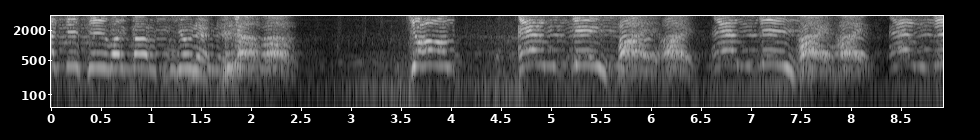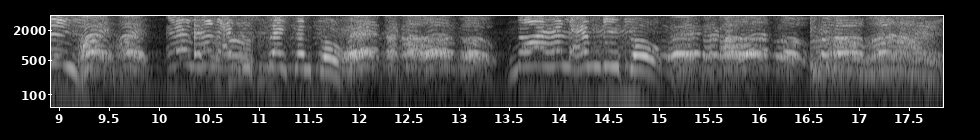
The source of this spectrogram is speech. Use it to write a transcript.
آرٹیسی ورکرز یونین زندہ باد جان، ایم ٹی۔ ہائے ہائے ایم ٹی۔ ہائے ہائے ایم ٹی۔ ہائے ہائے ایم ایل ایڈمنسٹریشن کو۔ ایک تکاور کو ناہل ایم ڈی کو۔ ایک تکاور کو انتظام مانا ہے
